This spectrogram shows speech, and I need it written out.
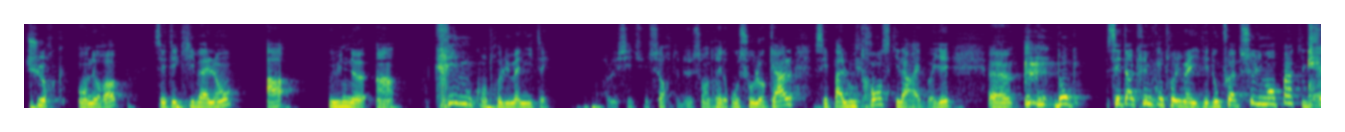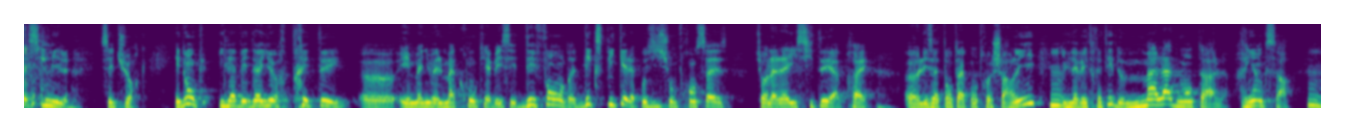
turcs en Europe, c'est équivalent à un crime contre l'humanité c'est une sorte de Sandrine Rousseau locale, c'est pas l'outrance qui l'arrête, voyez. Euh, donc c'est un crime contre l'humanité. Donc il ne faut absolument pas qu'il s'assimile, ces Turcs. Et donc, il avait d'ailleurs traité euh, Emmanuel Macron, qui avait essayé de défendre, d'expliquer la position française sur la laïcité après euh, les attentats contre Charlie, hmm. il l'avait traité de malade mental, rien que ça. Hmm.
